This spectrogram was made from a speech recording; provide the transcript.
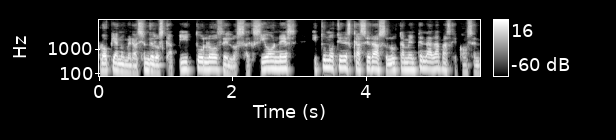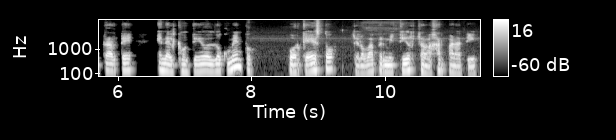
propia numeración de los capítulos, de las acciones, y tú no tienes que hacer absolutamente nada más que concentrarte en el contenido del documento, porque esto te lo va a permitir trabajar para ti.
